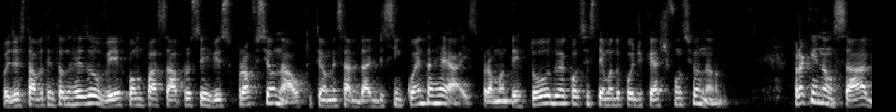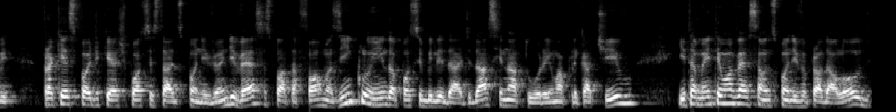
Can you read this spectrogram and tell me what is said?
pois eu estava tentando resolver como passar para o serviço profissional, que tem uma mensalidade de 50 reais, para manter todo o ecossistema do podcast funcionando. Para quem não sabe, para que esse podcast possa estar disponível em diversas plataformas, incluindo a possibilidade da assinatura em um aplicativo, e também tem uma versão disponível para download,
